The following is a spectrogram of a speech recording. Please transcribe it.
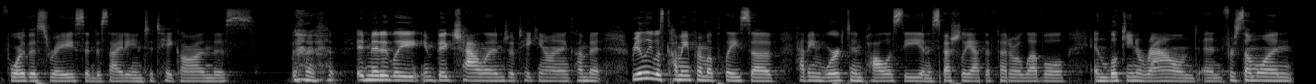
for this race and deciding to take on this admittedly a big challenge of taking on an incumbent really was coming from a place of having worked in policy and especially at the federal level and looking around. And for someone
